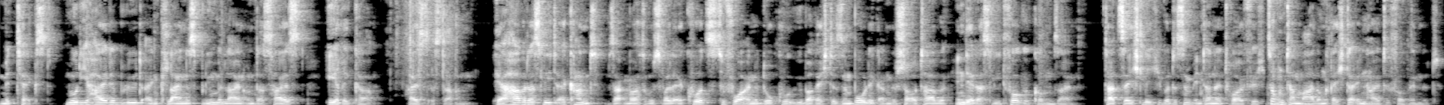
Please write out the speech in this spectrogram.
mit Text. Nur die Heide blüht ein kleines Blümelein und das heißt Erika heißt es darin. Er habe das Lied erkannt, sagt Markus, weil er kurz zuvor eine Doku über rechte Symbolik angeschaut habe, in der das Lied vorgekommen sei. Tatsächlich wird es im Internet häufig zur Untermalung rechter Inhalte verwendet.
